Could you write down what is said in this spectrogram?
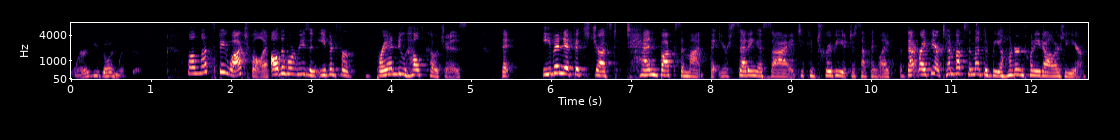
where are you going with this well let's be watchful and all the more reason even for brand new health coaches that even if it's just 10 bucks a month that you're setting aside to contribute to something like that right there 10 bucks a month would be $120 a year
